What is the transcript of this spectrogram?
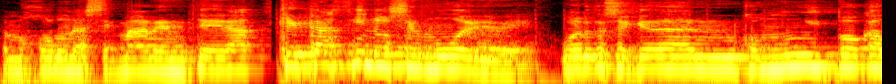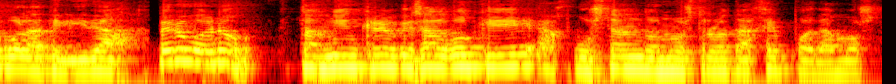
lo mejor una semana entera que casi no se mueve, ¿de Se quedan con muy poca volatilidad. Pero bueno, también creo que es algo que ajustando nuestro lotaje podamos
